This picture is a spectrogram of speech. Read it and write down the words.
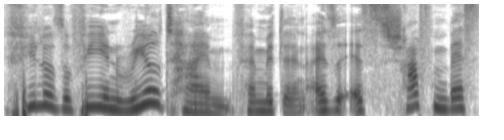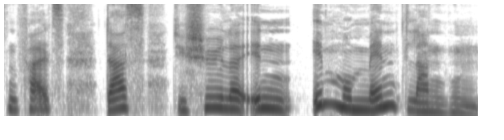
Philosophie in Realtime vermitteln. Also es schaffen bestenfalls, dass die Schüler in, im Moment landen.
